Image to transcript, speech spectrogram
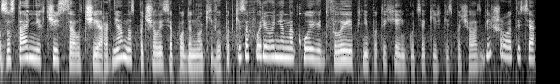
З останніх чисел червня в нас почалися поодинокі випадки захворювання на ковід. В липні потихеньку ця кількість почала збільшуватися,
